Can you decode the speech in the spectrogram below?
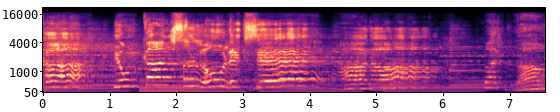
家用艰辛努力写下那不老。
